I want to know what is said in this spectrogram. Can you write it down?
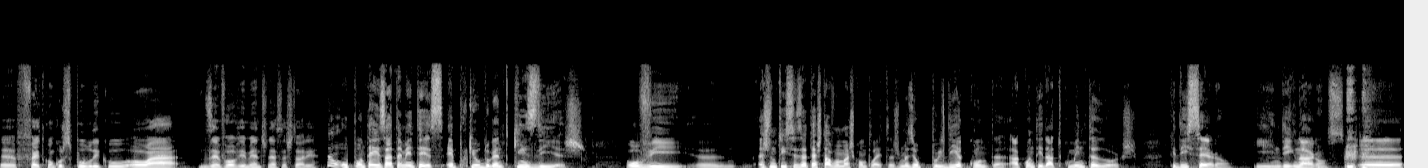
eh, feito concurso público, ou há desenvolvimentos nessa história? Não, o ponto é exatamente esse. É porque eu, durante 15 dias, ouvi. eh, as notícias até estavam mais completas, mas eu perdi a conta à quantidade de comentadores que disseram e indignaram-se. eh,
